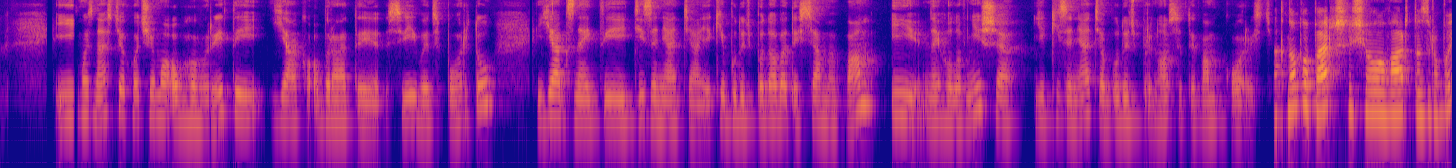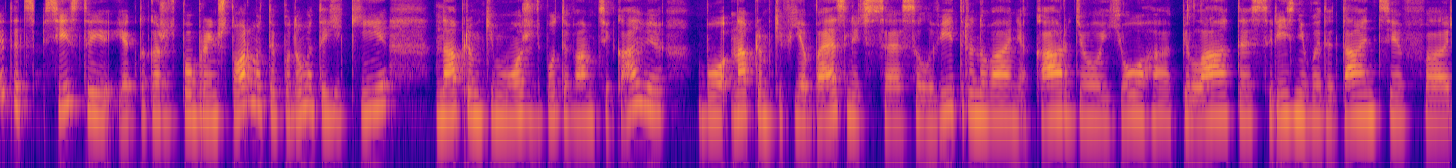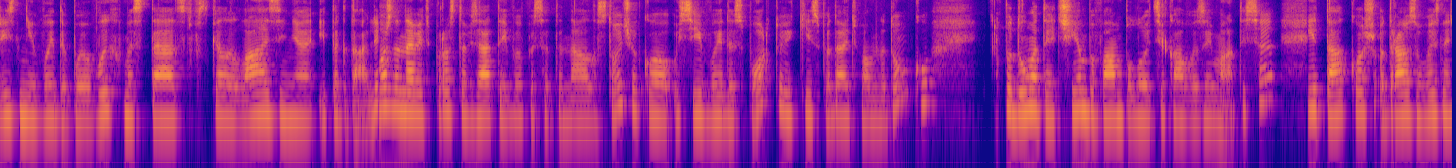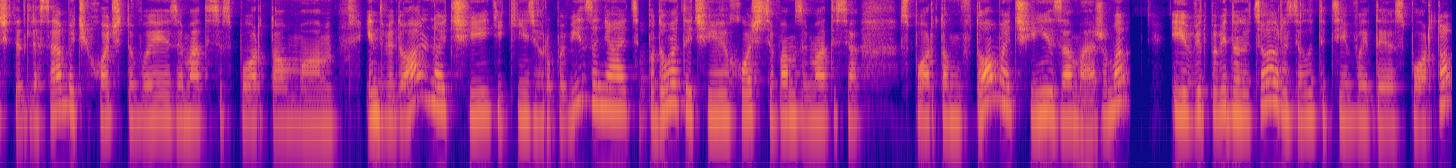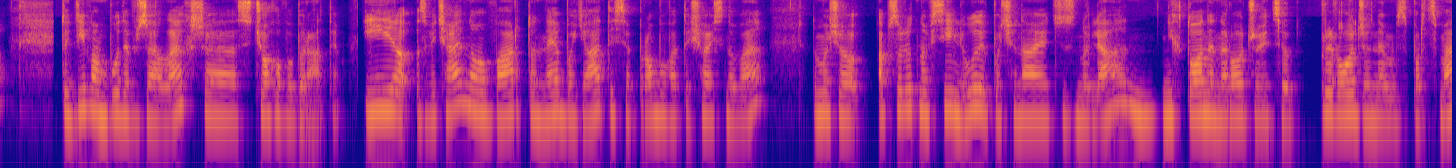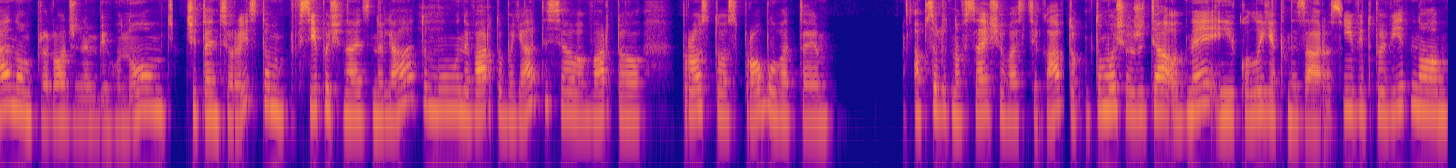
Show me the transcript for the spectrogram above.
І ми з Настю хочемо обговорити, як обрати свій вид спорту, як знайти ті заняття, які будуть подобатись саме вам, і найголовніше, які заняття будуть приносити вам користь. Так, ну, по-перше, що варто зробити, це сісти, як то кажуть, побрейнштормити, подумати, які напрямки можуть бути вам цікаві, бо напрямків є безліч: це силові тренування, кардіо, йога, пілатес, різні види танців, е, різні види бойових мистецтв, скелелазіння і так далі. Можна навіть просто взяти і виписати на листочок е, усі види спорту, які спадають вам на думку. Подумати, чим би вам було цікаво займатися, і також одразу визначити для себе, чи хочете ви займатися спортом індивідуально, чи якісь групові заняття. Подумати, чи хочеться вам займатися спортом вдома чи за межами. І відповідно до цього розділити ці види спорту, тоді вам буде вже легше з чого вибирати. І, звичайно, варто не боятися пробувати щось нове, тому що абсолютно всі люди починають з нуля, ніхто не народжується природженим спортсменом, природженим бігуном чи танцюристом. Всі починають з нуля, тому не варто боятися, варто просто спробувати. Абсолютно все, що вас цікавить, тому що життя одне і коли як не зараз. І відповідно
